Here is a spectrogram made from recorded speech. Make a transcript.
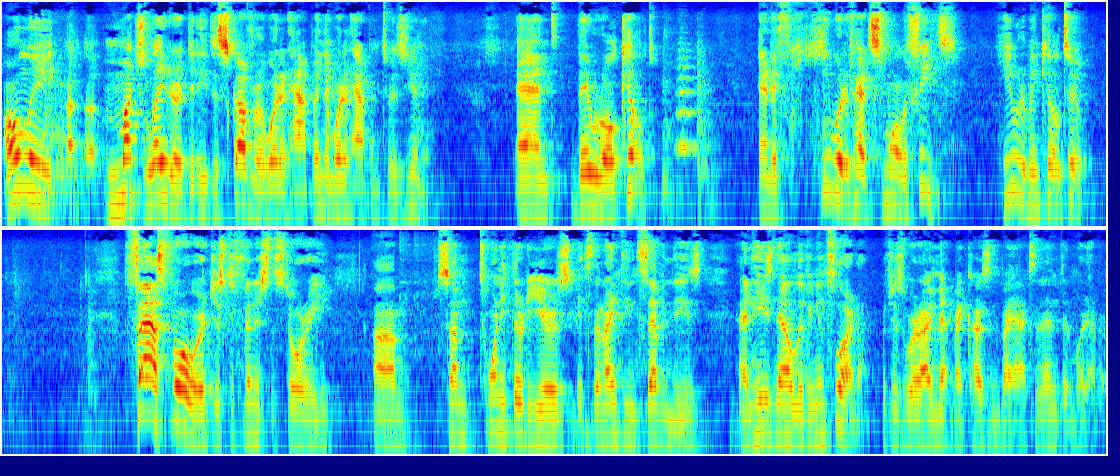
Only uh, uh, much later did he discover what had happened and what had happened to his unit. And they were all killed. And if he would have had smaller feet, he would have been killed too. Fast forward, just to finish the story, um, some 20, 30 years, it's the 1970s, and he's now living in Florida, which is where I met my cousin by accident and whatever.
